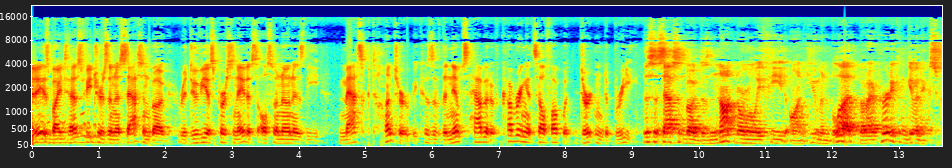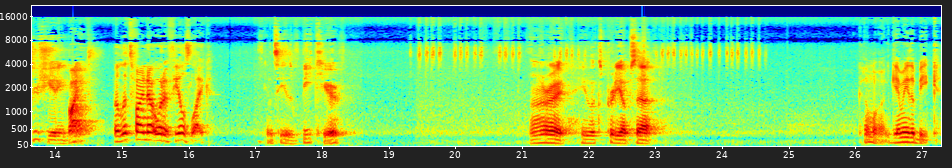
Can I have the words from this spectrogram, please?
Today's bite test features an assassin bug, Reduvius personatus, also known as the masked hunter because of the nymph's habit of covering itself up with dirt and debris. This assassin bug does not normally feed on human blood, but I've heard it can give an excruciating bite. But let's find out what it feels like. You can see his beak here. Alright, he looks pretty upset. Come on, give me the beak.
